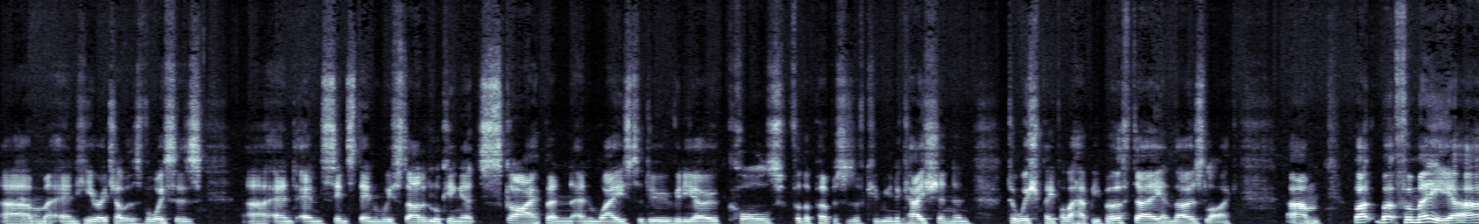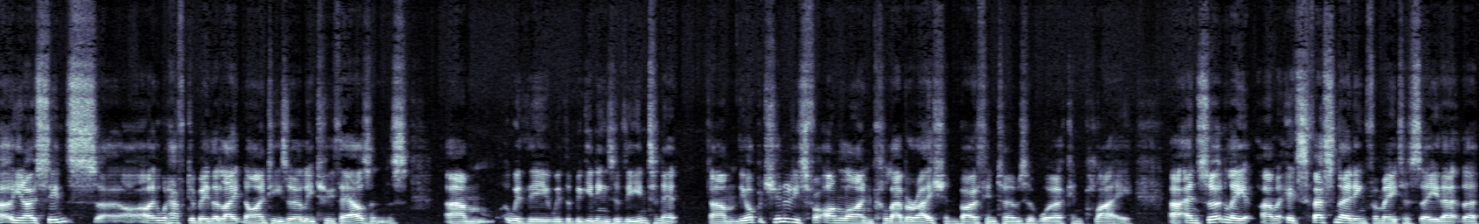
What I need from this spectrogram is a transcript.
um, yeah. and hear each other's voices. Uh, and and since then we've started looking at Skype and, and ways to do video calls for the purposes of communication and to wish people a happy birthday and those like. Um, but but for me, uh, you know, since uh, it would have to be the late '90s, early 2000s, um, with the with the beginnings of the internet, um, the opportunities for online collaboration, both in terms of work and play, uh, and certainly um, it's fascinating for me to see that the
